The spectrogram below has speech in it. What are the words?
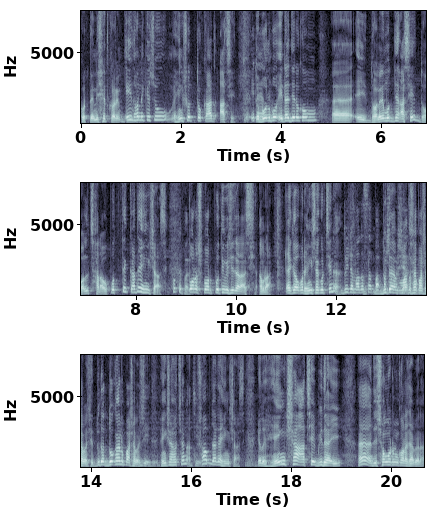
করতে নিষেধ করেন। এই ধরনের কিছু হিংসত্ব কাজ আছে। তো বলব এটা যেরকম এই দলের মধ্যে আছে দল ছাড়াও প্রত্যেক কাজে হিংসা আছে। পরস্পর প্রতিবেশী যারা আছে আমরা একে অপরে হিংসা করছি না। দুইটা মাদ্রাসা দুটা মাদ্রাসা পাশাপাশি দুটা দোকান পাশাপাশি। হিংসা হচ্ছে না? সব জায়গায় হিংসা আছে। কিন্তু হিংসা আছে বিধায়ী হ্যাঁ যে সংগঠন করা যাবে না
